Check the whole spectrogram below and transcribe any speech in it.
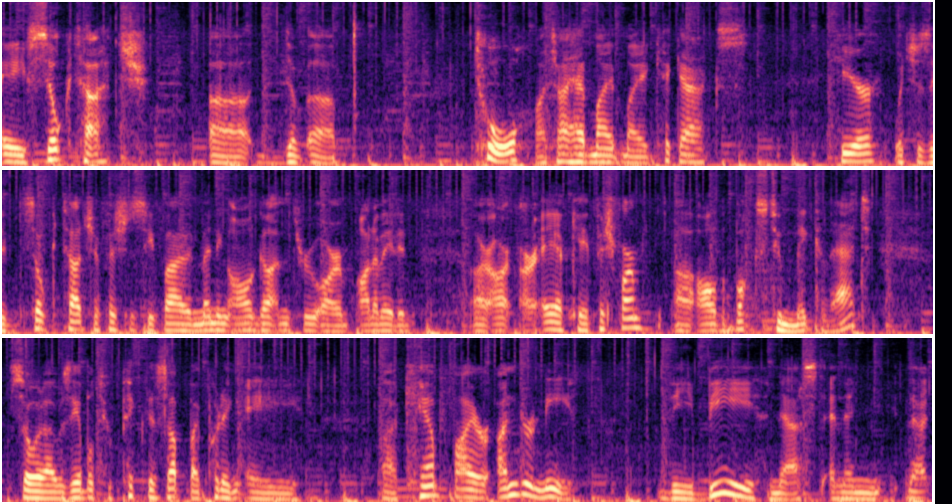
a silk touch uh, uh, tool, which I have my, my pickaxe here, which is a silk touch efficiency 5 and mending all gotten through our automated, our, our, our AFK fish farm, uh, all the books to make that. So I was able to pick this up by putting a, a campfire underneath the bee nest, and then that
